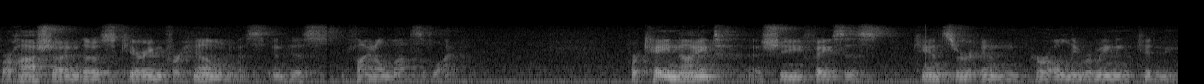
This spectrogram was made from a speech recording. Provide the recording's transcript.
For Hasha and those caring for him as in his final months of life. For Kay Knight as she faces cancer in her only remaining kidney.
